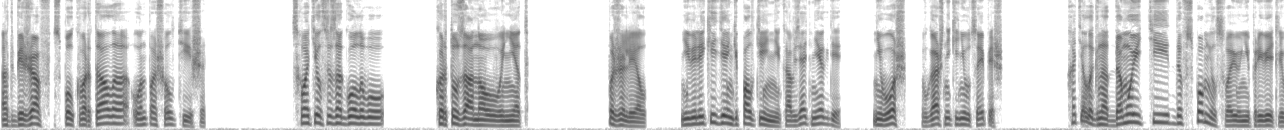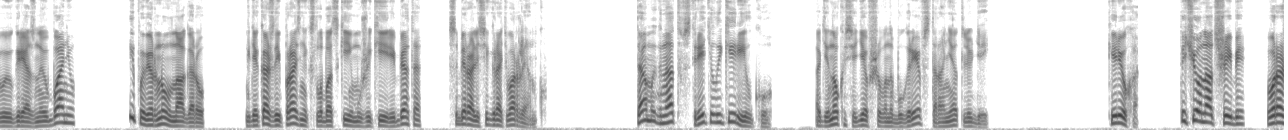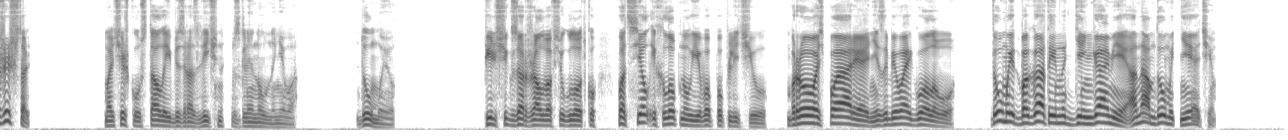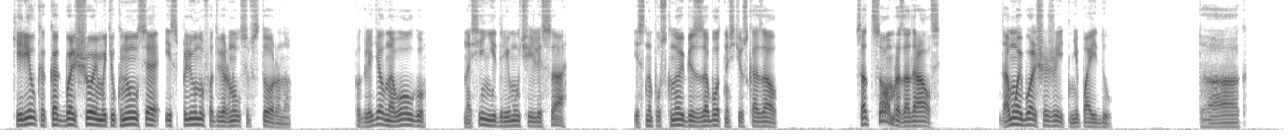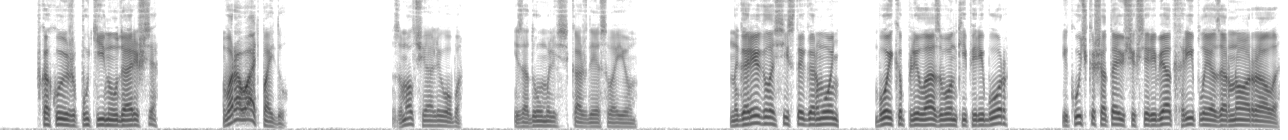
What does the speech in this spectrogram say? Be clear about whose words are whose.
Speaker 1: Отбежав с полквартала, он пошел тише. Схватился за голову, картуза нового нет. Пожалел. Невелики деньги полтинник, а взять негде. Не вошь, в гашнике не уцепишь. Хотел Игнат домой идти, да вспомнил свою неприветливую грязную баню и повернул на гору, где каждый праздник слободские мужики и ребята собирались играть в орлянку. Там Игнат встретил и Кирилку, одиноко сидевшего на бугре в стороне от людей. «Кирюха, ты чего на отшибе? Ворожишь, что ли?» Мальчишка устало и безразлично взглянул на него. «Думаю». Пильщик заржал во всю глотку, подсел и хлопнул его по плечу. «Брось, паря, не забивай голову. Думает богатый над деньгами, а нам думать не о чем». Кириллка, как большой, матюкнулся и, сплюнув, отвернулся в сторону. Поглядел на Волгу, на синие дремучие леса и с напускной беззаботностью сказал «С отцом разодрался. Домой больше жить не пойду». «Так, в какую же путину ударишься?» «Воровать пойду». Замолчали оба и задумались, каждый о своем. На горе голосистая гармонь бойко плела звонкий перебор, и кучка шатающихся ребят хрипло и озорно орала.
